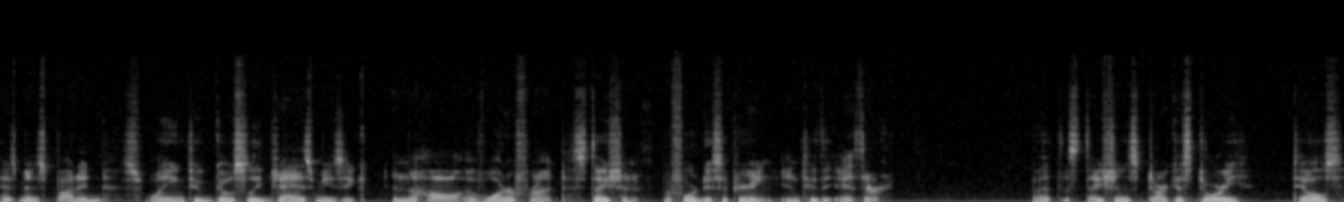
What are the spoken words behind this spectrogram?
has been spotted swaying to ghostly jazz music in the hall of Waterfront Station before disappearing into the ether. But the station's darkest story tells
